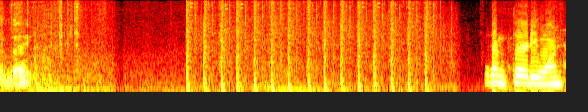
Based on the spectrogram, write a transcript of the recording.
Yeah, like. Hit him 31.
